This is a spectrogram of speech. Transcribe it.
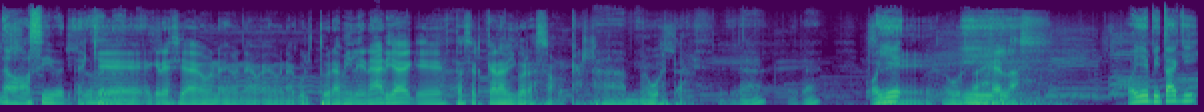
No, sí, por Es eso. que Grecia es una, es una- es una cultura milenaria que está cercana a mi corazón, Carla. Ah, Me gusta. Mira, mira. Oye, Sí, me gusta. y- Hellas. oye, Pitaki,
